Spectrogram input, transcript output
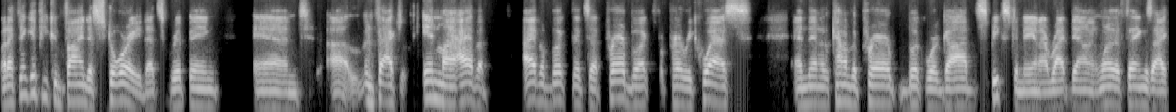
But I think if you can find a story that's gripping and uh, in fact in my I have a I have a book that's a prayer book for prayer requests and then a kind of a prayer book where God speaks to me and I write down and one of the things I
